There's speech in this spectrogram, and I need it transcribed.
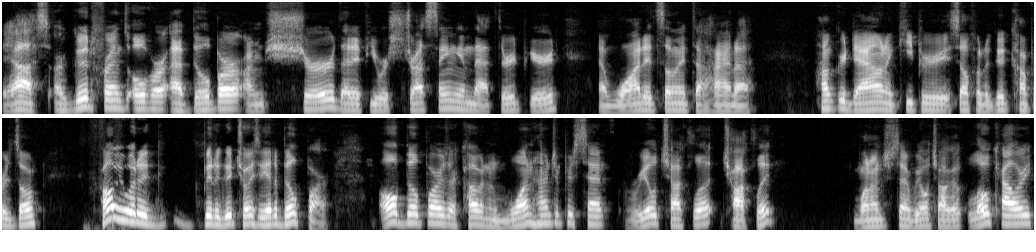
Yes, our good friends over at Built Bar. I'm sure that if you were stressing in that third period and wanted something to kind of hunker down and keep yourself in a good comfort zone, probably would have been a good choice to get a Built Bar. All Built Bars are covered in 100% real chocolate, chocolate, 100% real chocolate, low calorie,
